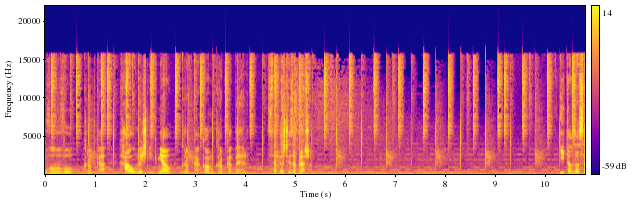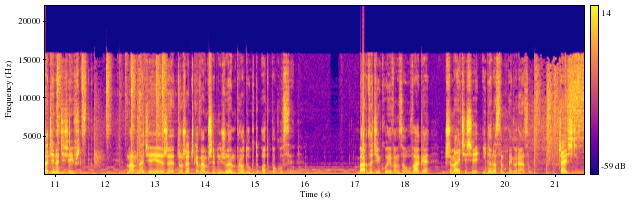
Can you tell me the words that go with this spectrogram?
www.how-miał.com.pl Serdecznie zapraszam. I to w zasadzie na dzisiaj wszystko. Mam nadzieję, że troszeczkę Wam przybliżyłem produkt od pokusy. Bardzo dziękuję Wam za uwagę, trzymajcie się i do następnego razu. Cześć!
